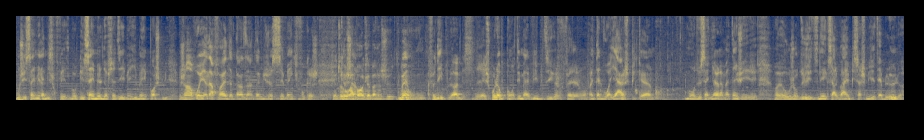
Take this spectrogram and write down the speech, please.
moi j'ai 5000 amis sur Facebook. Les 5000 doivent se dire, mais il est bien poche lui. J'envoie une affaire de temps en temps, puis je sais bien qu'il faut que je. Tu as que toujours j'en- rapport avec le parachute. Ben, on fait des plugs. Je suis pas là pour compter ma vie et dire que je fais, on fait tel voyage puis que. Mon Dieu Seigneur, un matin, j'ai, euh, aujourd'hui, j'ai dîné avec Salvaire puis sa chemise était bleue, là.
